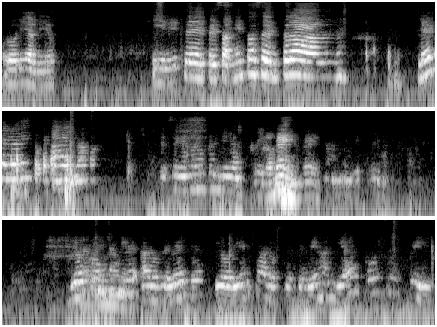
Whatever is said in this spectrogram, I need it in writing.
Gloria a Dios. Y dice el pensamiento central. Léeme, Lolito, que estás ahí, mamá. Amén. Dios confunde a los rebeldes y orienta a los que se dejan guiar por su espíritu.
